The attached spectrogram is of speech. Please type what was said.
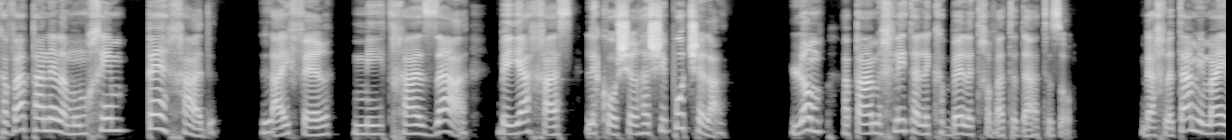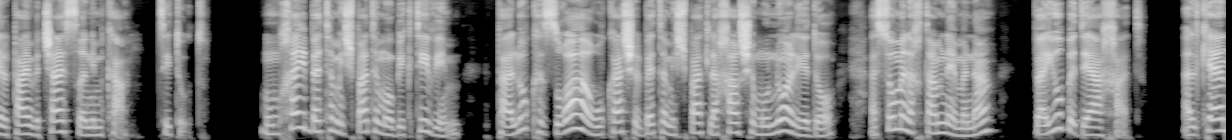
קבע פאנל המומחים פה אחד, לייפר מתחזה ביחס לכושר השיפוט שלה. לומפ הפעם החליטה לקבל את חוות הדעת הזו. בהחלטה ממאי 2019 נמקה, ציטוט: מומחי בית המשפט הם אובייקטיביים, פעלו כזרוע הארוכה של בית המשפט לאחר שמונו על ידו, עשו מלאכתם נאמנה, והיו בדעה אחת. על כן,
